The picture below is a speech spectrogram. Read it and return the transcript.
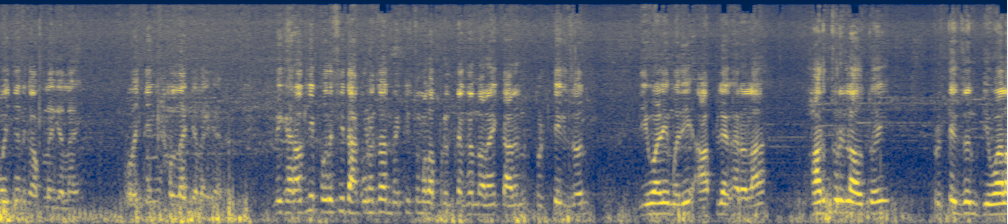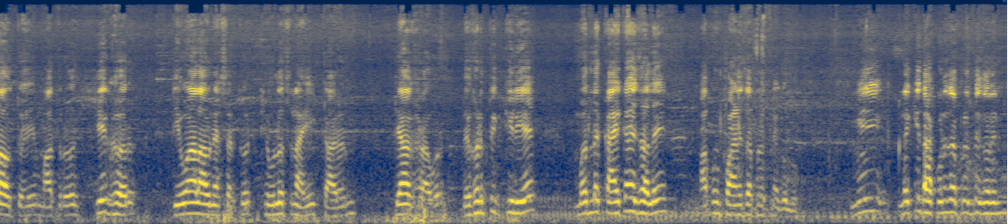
कोयत्याने कापला गेलाय कोयत्याने हल्ला केला गेला मी घरातली परिस्थिती दाखवण्याचा नक्की तुम्हाला प्रयत्न करणार आहे. कारण प्रत्येकजण दिवाळीमध्ये आपल्या घराला हारतुरी लावतोय प्रत्येकजण दिवा लावतोय. मात्र हे घर दिवा लावण्यासारखं ठेवलंच नाही. कारण त्या घरावर दगडपीक केली आहे. मधलं काय काय झालं आहे आपण पाहण्याचा प्रयत्न करू. मी नक्की दाखवण्याचा प्रयत्न करेन.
